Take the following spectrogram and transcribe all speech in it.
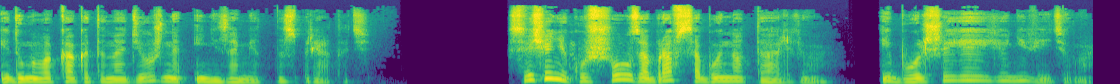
и думала, как это надежно и незаметно спрятать. Священник ушел, забрав с собой Наталью, и больше я ее не видела.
